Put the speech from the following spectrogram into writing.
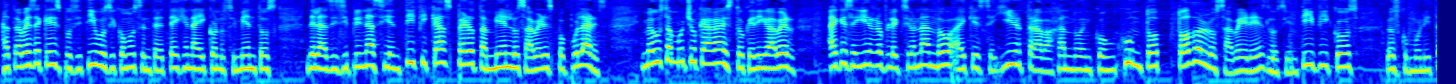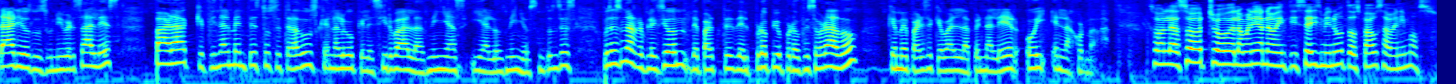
a través de qué dispositivos y cómo se entretejen ahí conocimientos de las disciplinas científicas, pero también los saberes populares. Me gusta mucho que haga esto, que diga, a ver, hay que seguir reflexionando, hay que seguir trabajando en conjunto todos los saberes, los científicos, los comunitarios, los universales, para que finalmente esto se traduzca en algo que le sirva a las niñas y a los niños. Entonces, pues es una reflexión de parte del propio profesorado que me parece que vale la pena leer hoy en la jornada. Son las 8 de la mañana, 26 minutos. Pausa, venimos.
